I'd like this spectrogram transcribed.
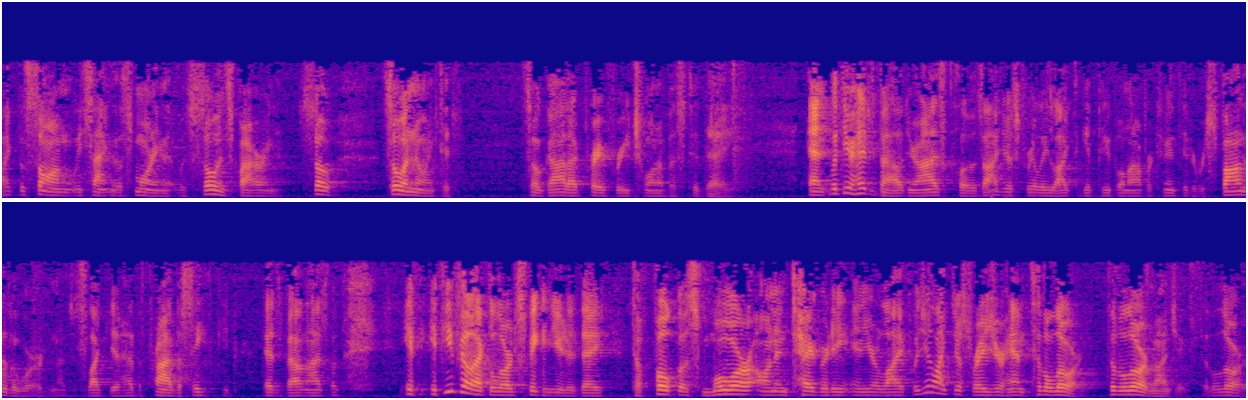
like the song we sang this morning that was so inspiring, so, so anointed. So, God, I pray for each one of us today. And with your heads bowed and your eyes closed, I just really like to give people an opportunity to respond to the word. And I just like you to have the privacy, keep heads bowed and eyes closed. If, if you feel like the Lord's speaking to you today to focus more on integrity in your life, would you like just raise your hand to the Lord? To the Lord, mind you. To the Lord.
